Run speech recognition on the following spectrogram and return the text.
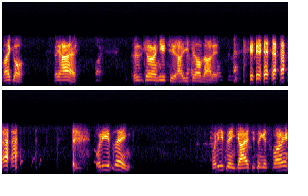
Michael, say hi. Bye. This is going on YouTube. How do you feel about it? what do you think? What do you think, guys? Do you think it's funny?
